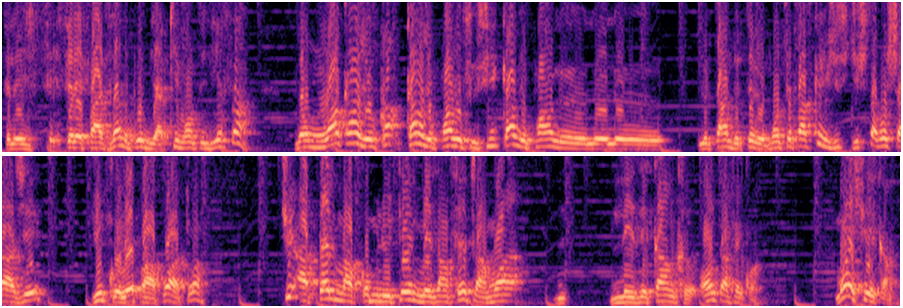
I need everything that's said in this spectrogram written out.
c'est les, les partisans de Paul Biya qui vont te dire ça. Donc moi, quand je, quand, quand je prends le souci, quand je prends le, le, le, le temps de te répondre, c'est parce que je, je suis rechargé d'une colère par rapport à toi. Tu appelles ma communauté, mes ancêtres à moi, les écancres. On t'a fait quoi? Moi, je suis écan.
